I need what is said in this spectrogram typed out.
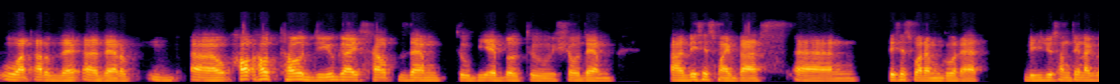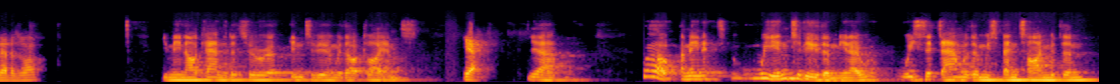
what are the, uh, their how, how how do you guys help them to be able to show them this is my best and this is what I'm good at? Do you do something like that as well? You mean our candidates who are interviewing with our clients? Yeah. Yeah. Well, I mean, it's, we interview them. You know, we sit down with them, we spend time with them,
